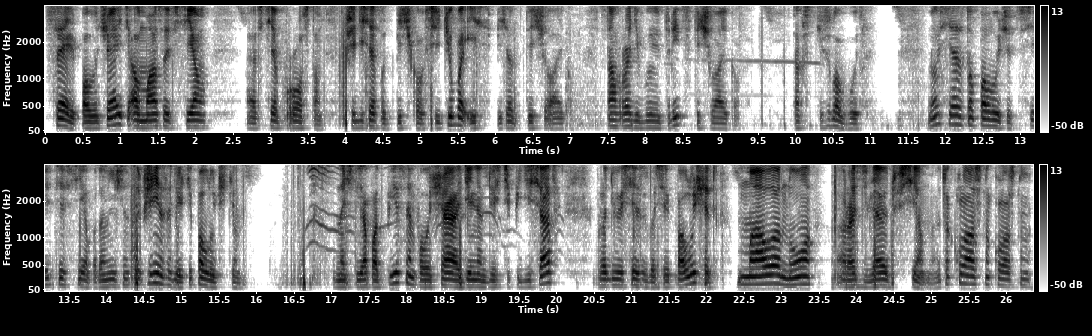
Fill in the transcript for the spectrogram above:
цель. Получаете алмазы всем все просто. 60 подписчиков с youtube и 50 тысяч лайков. Там вроде бы 30 тысяч лайков так что тяжело будет. Но все зато получат все эти все. Потом личное сообщение зайдете получите. Значит я подписан получаю отдельно 250 вроде бы все себе получат. Мало но разделяют всем. Это классно классно.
